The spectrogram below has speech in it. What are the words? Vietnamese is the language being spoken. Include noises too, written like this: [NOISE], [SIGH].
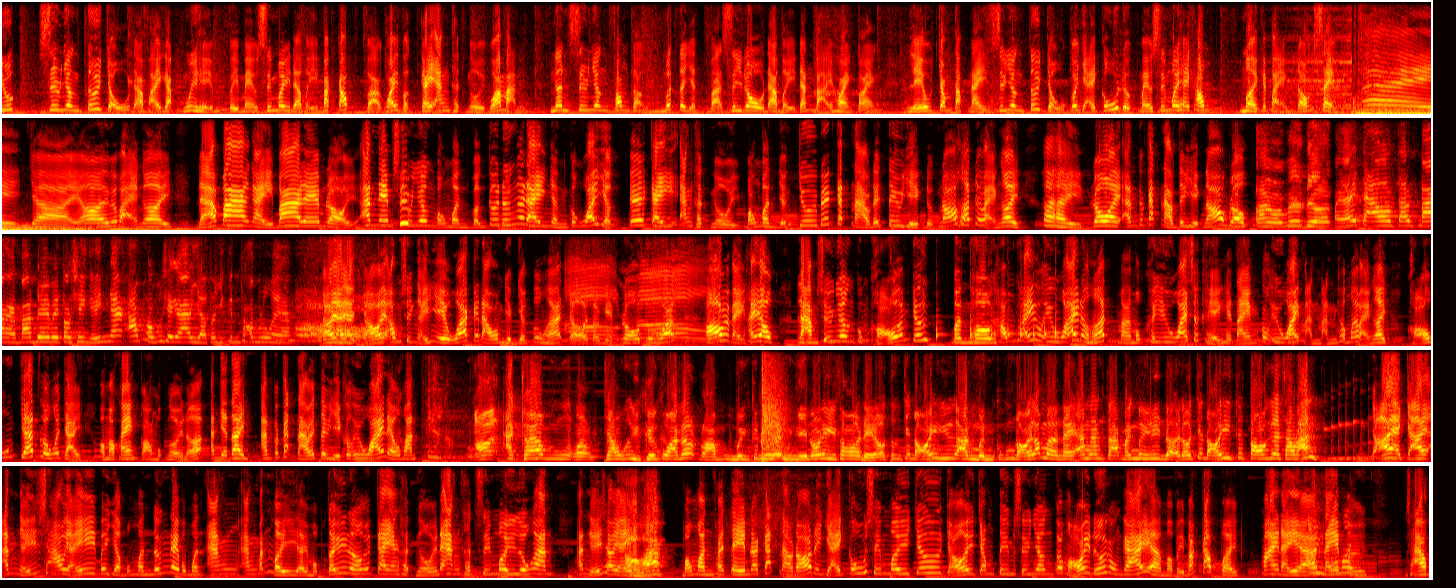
trước, siêu nhân tứ trụ đã phải gặp nguy hiểm vì mèo Simi đã bị bắt cóc và quái vật cây ăn thịt người quá mạnh, nên siêu nhân phong cận, Mr. Dịch và Siro đã bị đánh bại hoàn toàn. Liệu trong tập này siêu nhân tứ trụ có giải cứu được mèo Simi hay không? Mời các bạn đón xem. Hey, trời ơi mấy bạn ơi, đã 3 ngày 3 đêm rồi Anh em siêu nhân bọn mình vẫn cứ đứng ở đây nhìn con quái vật cái cây ăn thịt người. Bọn mình vẫn chưa biết cách nào để tiêu diệt được nó hết các bạn ơi. Hey, Rồi anh có cách nào tiêu diệt nó không đâu ai mà biết được. Mày thấy tao tao ba ngày ba đêm tao suy nghĩ nát óc không xảy ra giờ tao diệt kinh phong luôn nè Trời ơi trời ơi ông suy nghĩ nhiều quá cái đầu ông giật giật luôn hả? Trời ơi tội nghiệp rô tôi quá đó mấy bạn thấy không? Làm siêu nhân cũng khổ lắm chứ. Bình thường không thấy con yêu quái nào hết Mà một khi yêu quái xuất hiện thì toàn con yêu quái mạnh mạnh không mấy bạn ơi. Khổ muốn chết luôn á trời. Ồ mà khoan còn một người nữa. Anh về đây. Anh có cách nào để tiêu diệt con yêu quái này không anh? À, à, theo theo ý kiến của anh đó là mình cứ đứng đây mình nhìn nó đi thôi để nó tự chết đói. Chứ anh mình cũng đói lắm mà. Này ăn ăn tạm bánh mì đi đợi nó chết đói to kia sao đánh? Trời ơi trời anh nghĩ sao vậy? Bây giờ bọn mình đứng đây bọn mình ăn ăn bánh mì rồi một tí nữa cái cây ăn thịt người nó ăn thịt simi luôn á anh. Anh nghĩ sao vậy? Ờ ha Bọn mình phải tìm ra cách nào đó để giải cứu simi chứ. Trời ơi trong team siêu nhân có mỗi đứa con gái à mà bị bắt cóc rồi. Mai này à, Ê, anh em rồi Sao?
